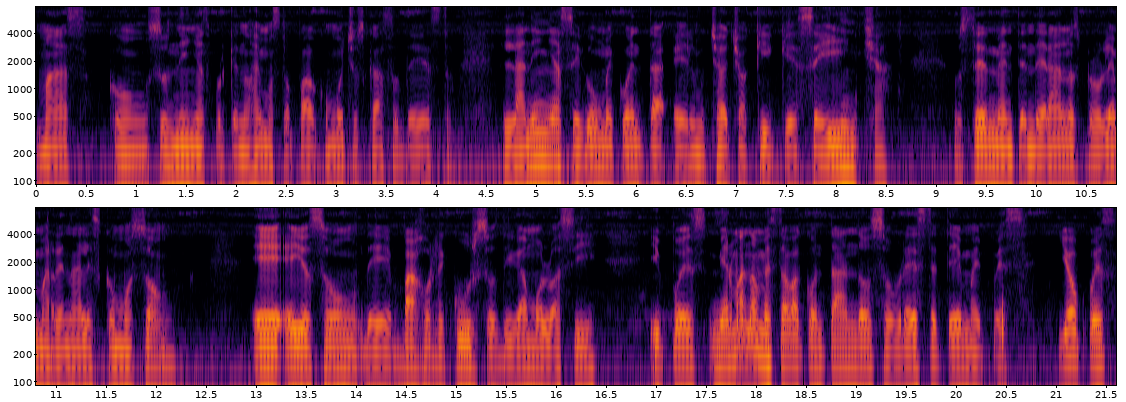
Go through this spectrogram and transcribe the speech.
más con sus niñas porque nos hemos topado con muchos casos de esto. La niña, según me cuenta el muchacho aquí, que se hincha. Ustedes me entenderán los problemas renales como son. Eh, ellos son de bajos recursos, digámoslo así. Y pues mi hermano me estaba contando sobre este tema y pues yo pues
